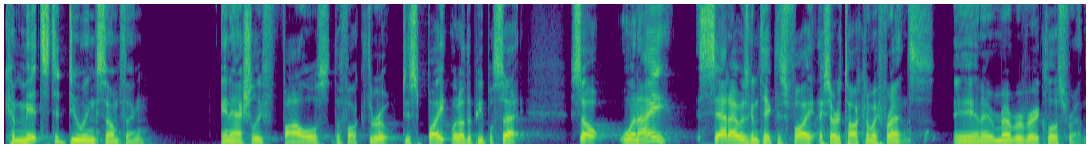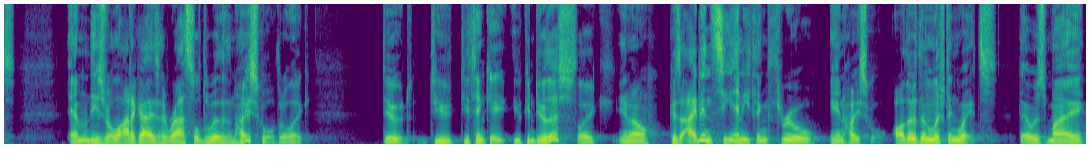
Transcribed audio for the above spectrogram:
commits to doing something and actually follows the fuck through, despite what other people say. So when I said I was going to take this fight, I started talking to my friends, and I remember very close friends. And these are a lot of guys I wrestled with in high school. They're like, dude, do you do you think you can do this? Like, you know, because I didn't see anything through in high school other than lifting weights. That was my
